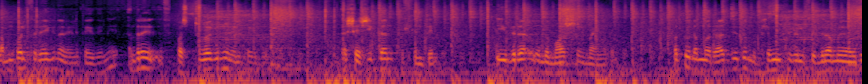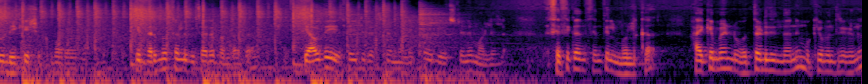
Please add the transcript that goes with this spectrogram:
ಕಂಪಲ್ಸರಿಯಾಗಿ ನಾನು ಹೇಳ್ತಾ ಇದ್ದೀನಿ. ಅಂದರೆ ಸ್ಪಷ್ಟವಾಗಿಯೂ ಹೇಳ್ತಾ ಇದ್ದೀನಿ. ಶಶಿಕಾಂತ್ ಸಿಂಥಿಲ್ ಇದರ ಒಂದು ಮಾಸ್ಟರ್ ಮೈಂಡ್. ಮತ್ತು ನಮ್ಮ ರಾಜ್ಯದ ಮುಖ್ಯಮಂತ್ರಿಗಳು ಸಿದ್ದರಾಮಯ್ಯ ಅವರು ಡಿ ಕೆ ಶಿವಕುಮಾರ್ ಅವರು ಈ ಧರ್ಮಸ್ಥಳ ವಿಚಾರ ಬಂದಾಗ ಯಾವುದೇ ಎಸ್ ಐ ಟಿ ರಚನೆ ಮಾಡಲಿಕ್ಕೆ ಅವರು ಯೋಚನೆ ಮಾಡಲಿಲ್ಲ. ಶಶಿಕಾಂತ್ ಸೆಂಥಿಲ್ ಮೂಲಕ ಹೈಕಮಾಂಡ್ ಒತ್ತಡದಿಂದಾನೇ ಮುಖ್ಯಮಂತ್ರಿಗಳು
